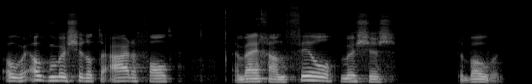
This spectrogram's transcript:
over elk musje dat ter aarde valt. En wij gaan veel musjes te boven.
